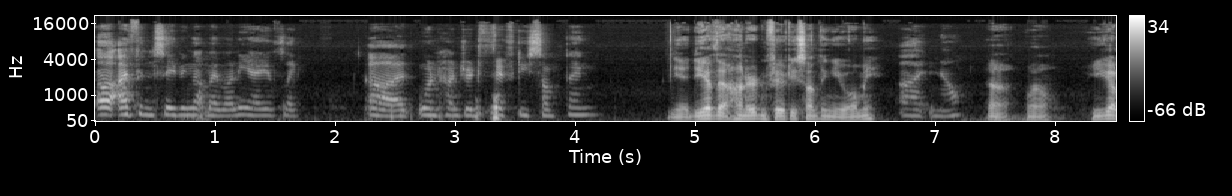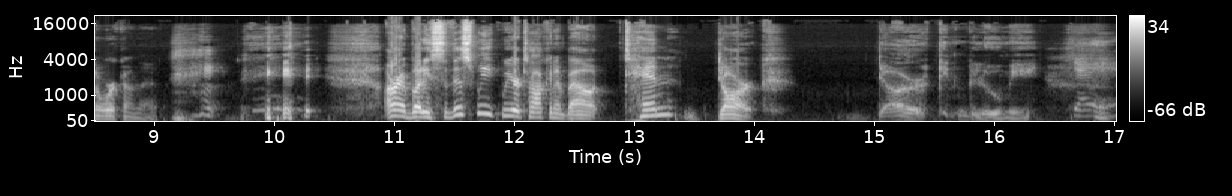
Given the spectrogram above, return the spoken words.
Uh, I've been saving up my money. I have like uh 150 something. Yeah, do you have that 150 something you owe me? Uh no. Oh, well, you got to work on that. All right, buddy. So this week we are talking about 10 dark, dark and gloomy. Yeah.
